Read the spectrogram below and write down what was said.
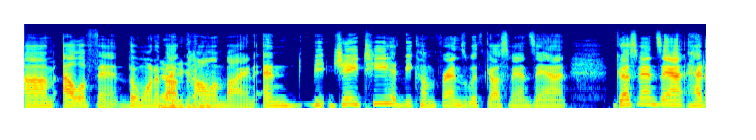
um, Elephant, the one about you go. Columbine, and B- JT had become friends with Gus Van Sant. Gus Van Sant had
